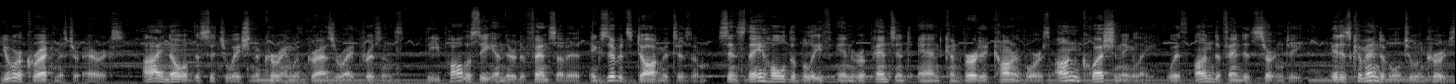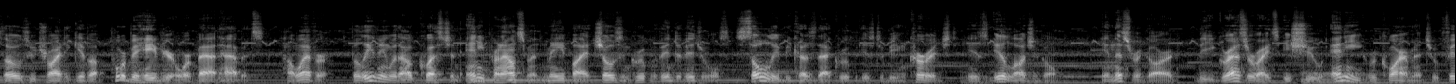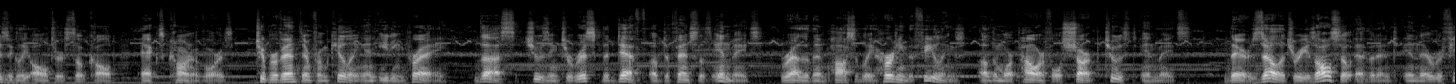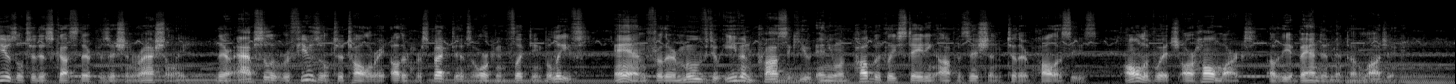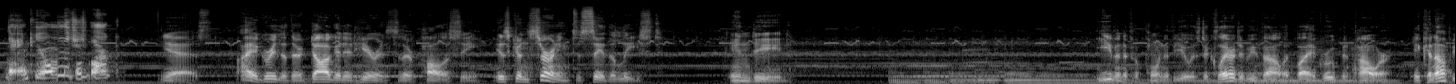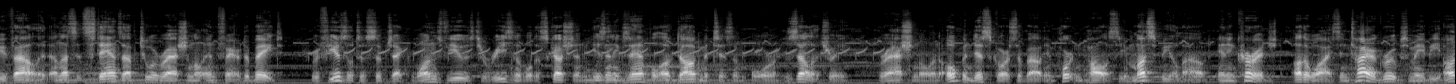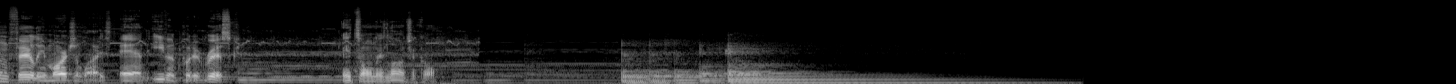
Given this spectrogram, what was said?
You are correct, Mr. Arex. I know of the situation occurring with Grazerite prisons. The policy and their defense of it exhibits dogmatism, since they hold the belief in repentant and converted carnivores unquestioningly, with undefended certainty. It is commendable to encourage those who try to give up poor behavior or bad habits. However, believing without question any pronouncement made by a chosen group of individuals solely because that group is to be encouraged is illogical. In this regard, the Grazerites issue any requirement to physically alter so-called ex-carnivores to prevent them from killing and eating prey, thus choosing to risk the death of defenseless inmates rather than possibly hurting the feelings of the more powerful sharp-toothed inmates. Their zealotry is also evident in their refusal to discuss their position rationally, their absolute refusal to tolerate other perspectives or conflicting beliefs, and for their move to even prosecute anyone publicly stating opposition to their policies all of which are hallmarks of the abandonment of logic. Thank you, Mrs. Spock. Yes, I agree that their dogged adherence to their policy is concerning to say the least. Indeed. Even if a point of view is declared to be valid by a group in power, it cannot be valid unless it stands up to a rational and fair debate. Refusal to subject one's views to reasonable discussion is an example of dogmatism or zealotry. Rational and open discourse about important policy must be allowed and encouraged, otherwise, entire groups may be unfairly marginalized and even put at risk. It's only logical.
